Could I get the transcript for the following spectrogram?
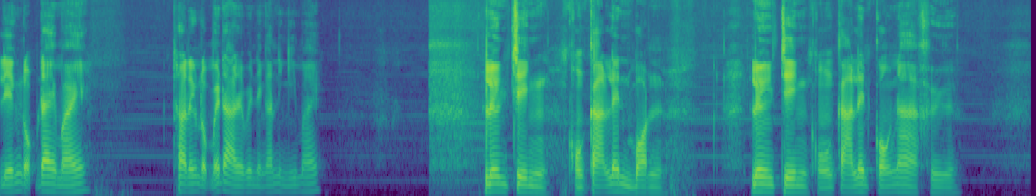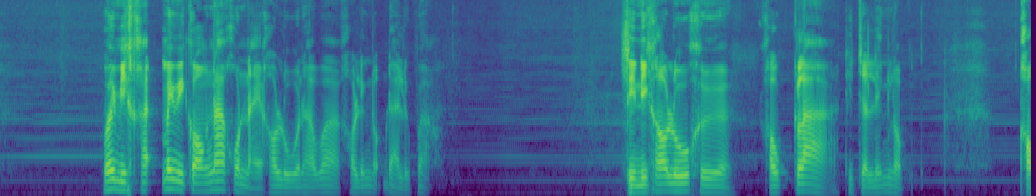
เลี้ยงหลบได้ไหม ถ้าเลี้ยงหลบไม่ได้จะเป็นอย่างนั้นอย่างนี้ไหม เรื่องจริงของการเล่นบอล เรื่องจริงของการเล่นกองหน้าคือ ไม่มีไม่มีกองหน้าคนไหนเขารู้นะครับว่าเขาเลี้ยงหลบได้หรือเปล่า สิ่งที่เขารู้คือ เขากล้าที่จะเลี้ยงหลบ เขา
